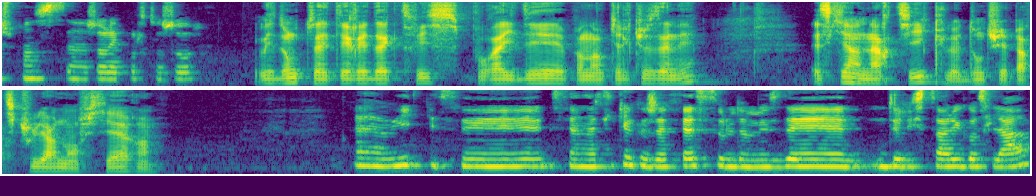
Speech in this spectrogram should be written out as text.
je pense j'aurai pour toujours. Oui, donc tu as été rédactrice pour AID pendant quelques années. Est-ce qu'il y a un article dont tu es particulièrement fière? Euh, Oui, c'est un article que j'ai fait sur le musée de l'histoire yougoslave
